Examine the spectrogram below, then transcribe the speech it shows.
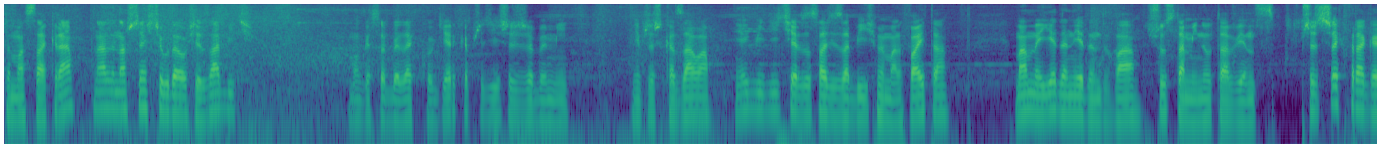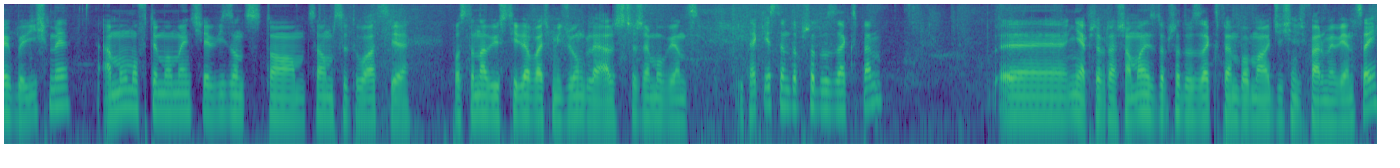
to masakra, no ale na szczęście udało się zabić. Mogę sobie lekko gierkę przyciszyć, żeby mi nie przeszkadzała. Jak widzicie, w zasadzie zabiliśmy Malfighta. Mamy 1-1-2, szósta minuta, więc przy trzech fragach byliśmy, a Mumu w tym momencie, widząc tą całą sytuację, postanowił stylować mi dżunglę, ale szczerze mówiąc, i tak jestem do przodu z Expem. Eee, nie, przepraszam, on jest do przodu z Expem, bo ma o 10 farmy więcej.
